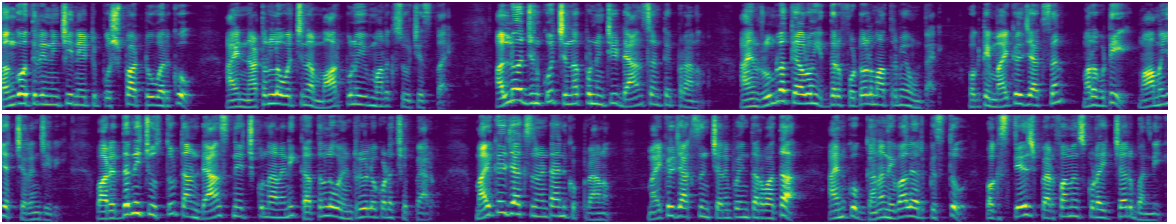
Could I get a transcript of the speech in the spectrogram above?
గంగోత్రి నుంచి నేటి పుష్ప టూ వరకు ఆయన నటనలో వచ్చిన మార్పును ఇవి మనకు సూచిస్తాయి. అల్లు అర్జున్కు చిన్నప్పటి నుంచి డ్యాన్స్ అంటే ప్రాణం. ఆయన రూమ్లో కేవలం ఇద్దరు ఫోటోలు మాత్రమే ఉంటాయి. ఒకటి మైకేల్ జాక్సన్ మరొకటి మామయ్య చిరంజీవి. వారిద్దరిని చూస్తూ తాను డ్యాన్స్ నేర్చుకున్నానని గతంలో ఇంటర్వ్యూలో కూడా చెప్పారు. మైకేల్ జాక్సన్ అంటే ఆయనకు ప్రాణం. మైకేల్ జాక్సన్ చనిపోయిన తర్వాత ఆయనకు ఘన నివాళి అర్పిస్తూ ఒక స్టేజ్ పెర్ఫార్మెన్స్ కూడా ఇచ్చారు బన్నీ.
